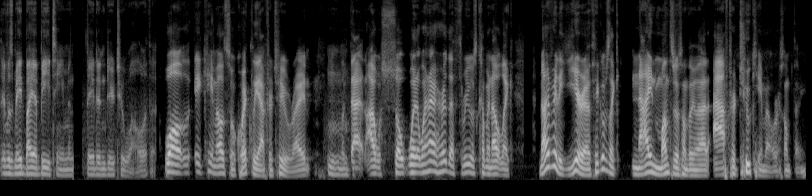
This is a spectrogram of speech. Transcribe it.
it was made by a B team and they didn't do too well with it. Well, it came out so quickly after two, right? Mhm. Like that, I was so when when I heard that three was coming out, like not even a year. I think it was like nine months or something like that after two came out or something.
